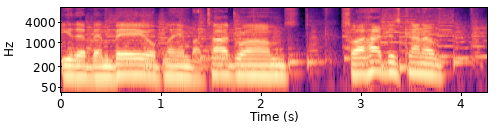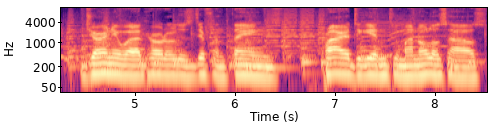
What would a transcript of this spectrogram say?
either bembe or playing bata drums. So I had this kind of journey where I heard all these different things prior to getting to Manolo's house,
